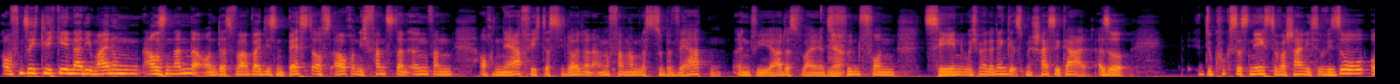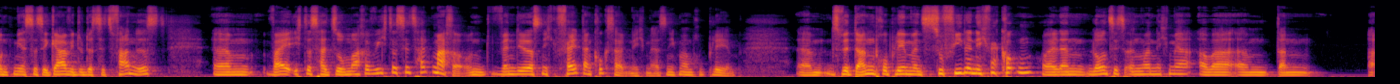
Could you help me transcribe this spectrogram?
offensichtlich gehen da die Meinungen auseinander. Und das war bei diesen Best-ofs auch. Und ich fand es dann irgendwann auch nervig, dass die Leute dann angefangen haben, das zu bewerten. Irgendwie, ja, das war jetzt ja. fünf von zehn, wo ich mir da denke, ist mir scheißegal. Also, du guckst das nächste wahrscheinlich sowieso und mir ist das egal, wie du das jetzt fandest. Ähm, weil ich das halt so mache, wie ich das jetzt halt mache. Und wenn dir das nicht gefällt, dann guck's halt nicht mehr. Ist nicht mal ein Problem. Ähm, es wird dann ein Problem, wenn es zu viele nicht mehr gucken, weil dann lohnt sich irgendwann nicht mehr. Aber ähm, dann, äh,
